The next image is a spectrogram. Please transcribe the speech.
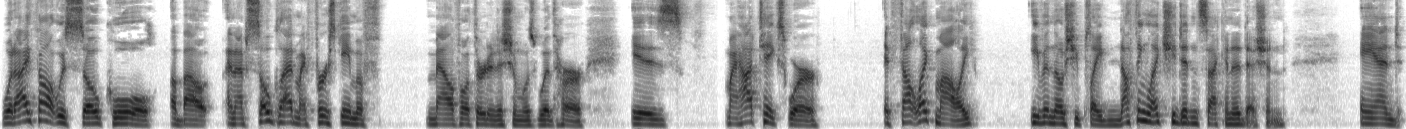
What I thought was so cool about, and I'm so glad my first game of Malifaux Third Edition was with her, is my hot takes were it felt like Molly, even though she played nothing like she did in Second Edition, and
